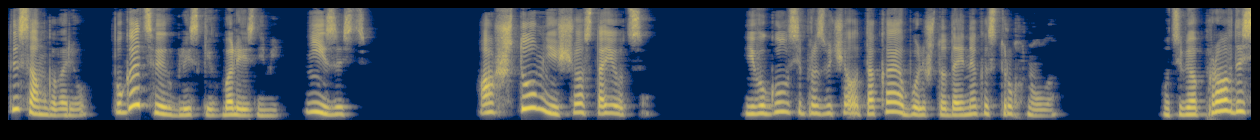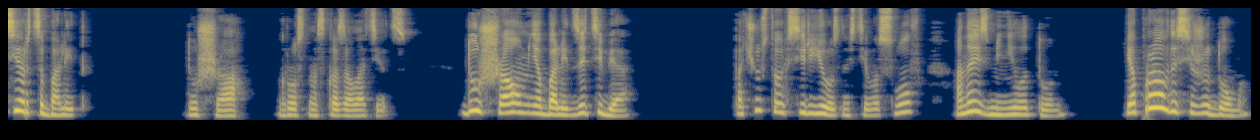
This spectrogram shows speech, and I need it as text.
Ты сам говорил, Пугать своих близких болезнями – низость. А что мне еще остается? В его голосе прозвучала такая боль, что Дайнека струхнула. У тебя правда сердце болит? Душа, грустно сказал отец. Душа у меня болит за тебя. Почувствовав серьезность его слов, она изменила тон. Я правда сижу дома.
